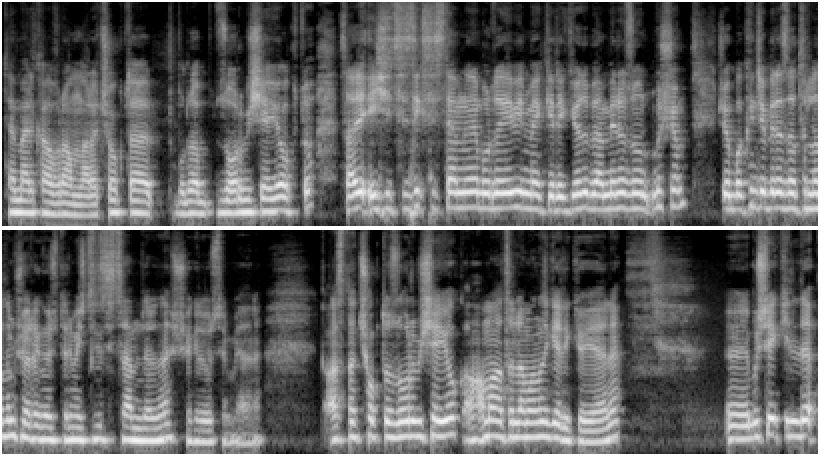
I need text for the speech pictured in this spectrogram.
temel kavramlara. Çok da burada zor bir şey yoktu. Sadece eşitsizlik sistemlerini burada iyi bilmek gerekiyordu. Ben biraz unutmuşum. Şöyle bakınca biraz hatırladım. Şöyle göstereyim eşitsizlik sistemlerini. Şu şekilde göstereyim yani. Aslında çok da zor bir şey yok ama hatırlamanız gerekiyor yani. E, bu şekilde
